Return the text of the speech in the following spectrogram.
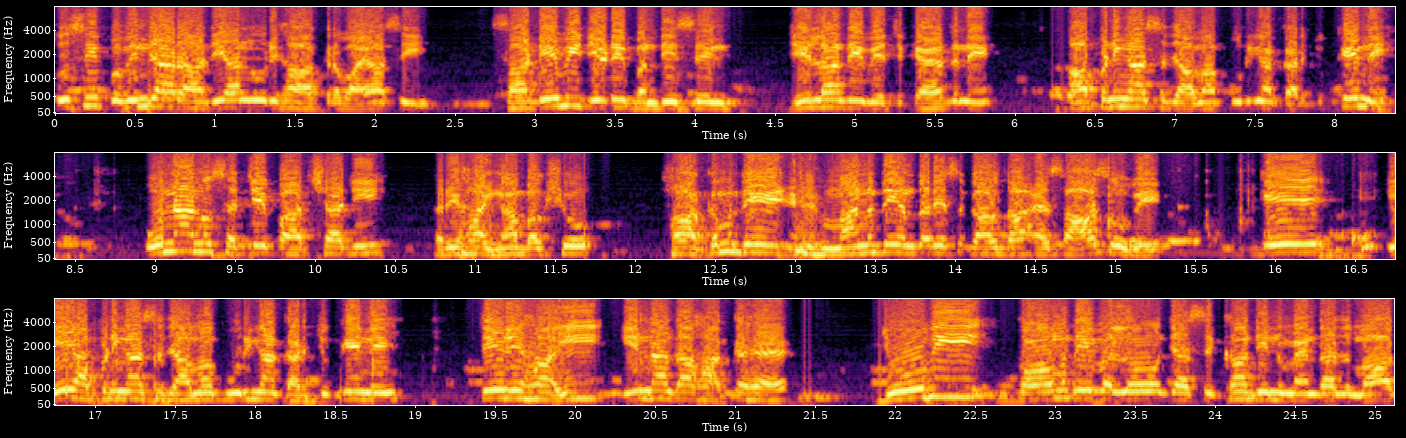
ਤੁਸੀਂ 52 ਰਾਜਿਆਂ ਨੂੰ ਰਿਹਾ ਕਰਵਾਇਆ ਸੀ। ਸਾਡੇ ਵੀ ਜਿਹੜੇ ਬੰਦੀ ਸਿੰਘ ਜੇਲ੍ਹਾਂ ਦੇ ਵਿੱਚ ਕੈਦ ਨੇ, ਆਪਣੀਆਂ ਸਜ਼ਾਵਾਂ ਪੂਰੀਆਂ ਕਰ ਚੁੱਕੇ ਨੇ। ਉਹਨਾਂ ਨੂੰ ਸੱਚੇ ਪਾਤਸ਼ਾਹ ਜੀ, ਰਿਹਾਈਆਂ ਬਖਸ਼ੋ। ਹਾਕਮ ਦੇ ਮਨ ਦੇ ਅੰਦਰ ਇਸ ਗੱਲ ਦਾ ਅਹਿਸਾਸ ਹੋਵੇ ਕਿ ਇਹ ਆਪਣੀਆਂ ਸਜ਼ਾਵਾਂ ਪੂਰੀਆਂ ਕਰ ਚੁੱਕੇ ਨੇ ਤੇ ਰਿਹਾਈ ਇਹਨਾਂ ਦਾ ਹੱਕ ਹੈ। ਜੋ ਵੀ ਕੌਮ ਦੇ ਵੱਲੋਂ ਜਾਂ ਸਿੱਖਾਂ ਦੀ ਨੁਮਾਇੰਦਾ ਜਮਾਤ,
